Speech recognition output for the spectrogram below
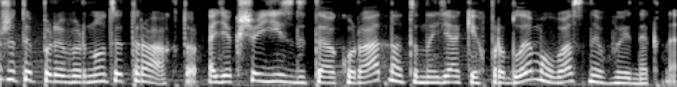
можете перевернути трактор. А якщо їздите акуратно, то ніяких проблем у вас не виникне.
